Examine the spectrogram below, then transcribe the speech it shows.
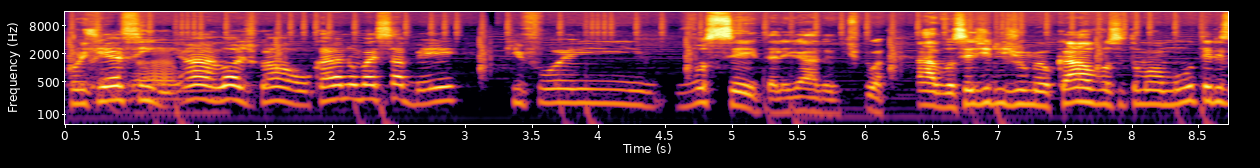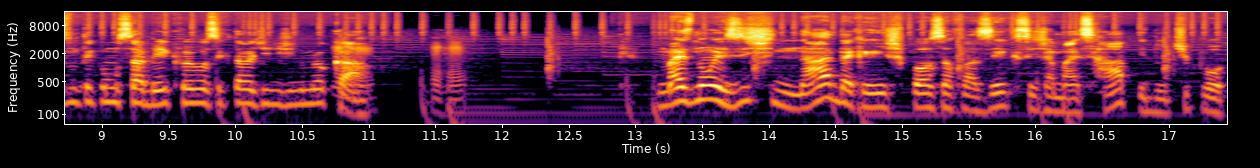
Porque Sim, assim, ah, lógico, ah, o cara não vai saber que foi você, tá ligado? Tipo, ah, você dirigiu o meu carro, você tomou uma multa, eles não tem como saber que foi você que tava dirigindo o meu carro. Uhum. Mas não existe nada que a gente possa fazer que seja mais rápido, tipo,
